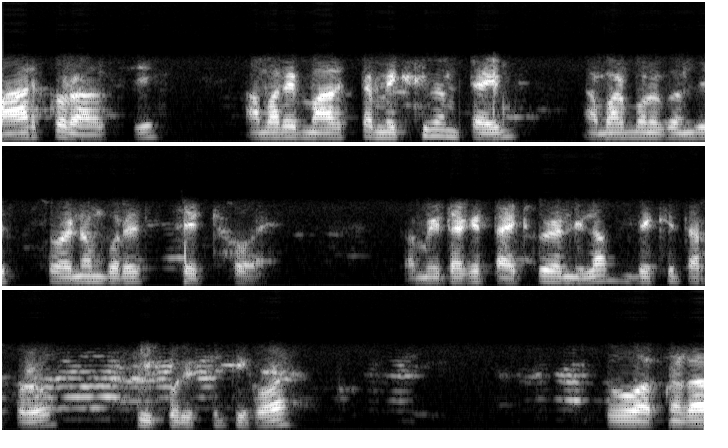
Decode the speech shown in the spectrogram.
মার্ক করা আছে। আমার এই মার্কটা ম্যাক্সিমাম টাইম আমার মনে করেন যে ছয় নম্বরে সেট হয়। আমি এটাকে টাইট করে নিলাম, দেখি তারপরও কি পরিস্থিতি হয়। তো আপনারা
